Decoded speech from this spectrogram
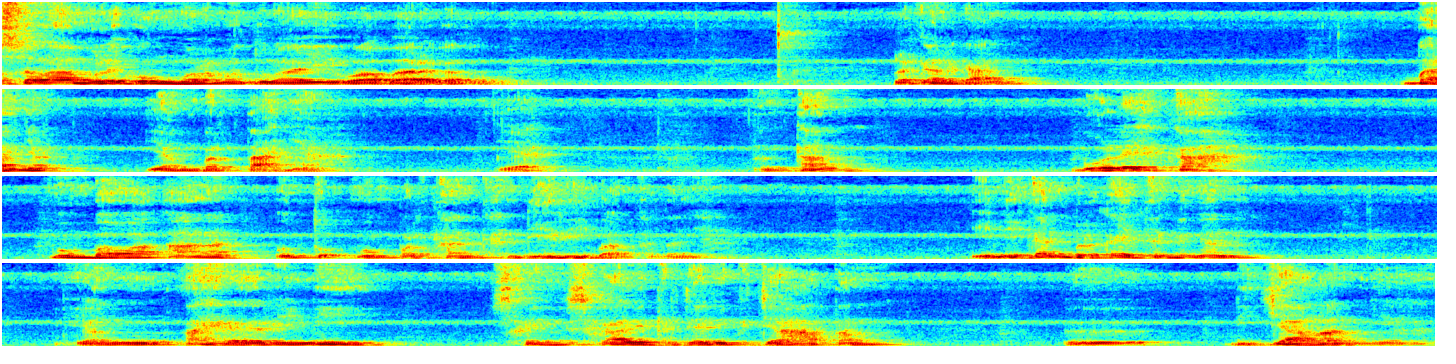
Assalamualaikum warahmatullahi wabarakatuh. Rekan-rekan, banyak yang bertanya ya tentang bolehkah membawa alat untuk mempertahankan diri bang katanya. Ini kan berkaitan dengan yang akhir-akhir ini sering sekali terjadi kejahatan eh, di jalan ya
